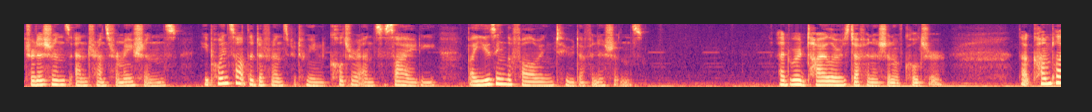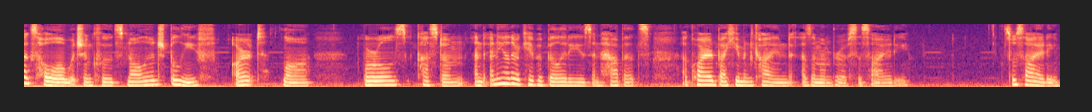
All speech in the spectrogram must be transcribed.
Traditions and Transformations, he points out the difference between culture and society by using the following two definitions. Edward Tylor's definition of culture that complex whole which includes knowledge, belief, art, law, morals, custom, and any other capabilities and habits acquired by humankind as a member of society. Society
